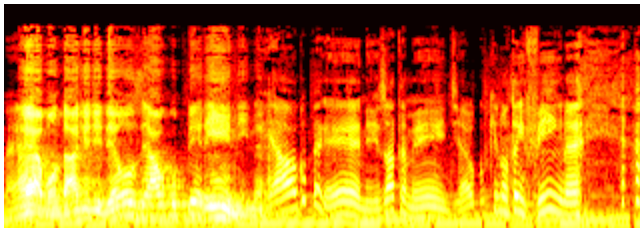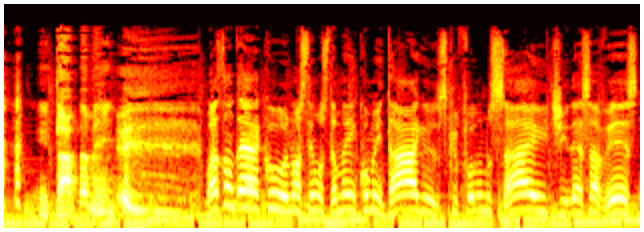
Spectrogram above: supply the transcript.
Né? É, a bondade de Deus é algo perene, né? É algo perene, exatamente. É algo que não tem fim, né? Exatamente. Mas, Dandeco, nós temos também comentários que foram no site. Dessa vez,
